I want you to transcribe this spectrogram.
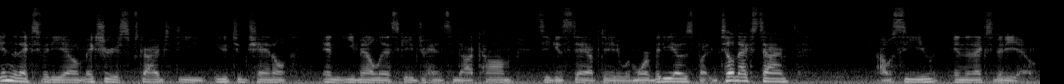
in the next video. Make sure you're subscribed to the YouTube channel and the email list, gabejohansson.com, so you can stay updated with more videos. But until next time, I will see you in the next video.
